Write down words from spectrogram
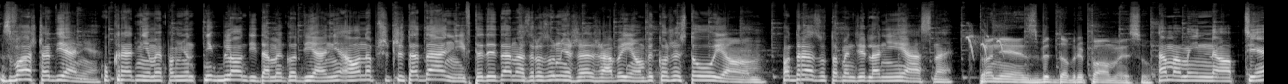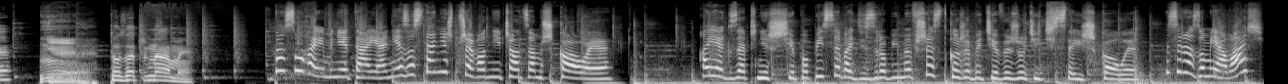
Zwłaszcza Dianie. Ukradniemy pamiątnik Blondi, damy go Dianie, a ona przeczyta Dani. Wtedy Dana zrozumie, że żaby ją wykorzystują. Od razu to będzie dla niej jasne. To nie jest zbyt dobry pomysł. A mamy inne opcje? Nie. To zaczynamy. Posłuchaj mnie, Taja, nie zostaniesz przewodniczącą szkoły. A jak zaczniesz się popisywać, zrobimy wszystko, żeby cię wyrzucić z tej szkoły. Zrozumiałaś?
